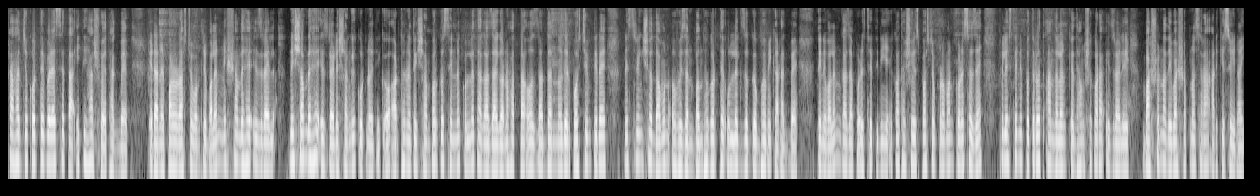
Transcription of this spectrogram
সাহায্য করতে পেরেছে তা ইতিহাস হয়ে থাকবে। ইরানের পররাষ্ট্রমন্ত্রী বলেন, নিঃসন্দেহে ইসরায়েল, নিঃসন্দেহে ইসরায়েলের সঙ্গে কূটনৈতিক ও অর্থনৈতিক সম্পর্ক ছিন্ন করলে তা গাজায় গণহত্যা ও জর্দান নদীর পশ্চিম তীরে নৃশৃংস দমন অভিযান বন্ধ করতে উল্লেখযোগ্য ভূমিকা রাখবে। তিনি বলেন, গাজা পরিস্থিতি নিয়ে একথা সুস্পষ্ট প্রমাণ করেছে যে ফিলিস্তিনি প্রতিরোধ আন্দোলনকে ধ্বংস করা ইসরায়েলি বাসনা দেবার স্বপ্ন ছাড়া আর কিছুই নয়।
